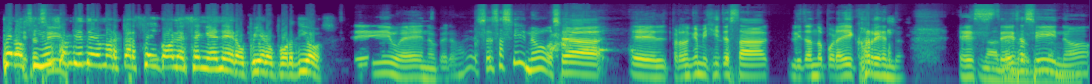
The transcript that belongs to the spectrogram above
Pero, si Dusan viene de marcar seis goles en enero, Piero, por Dios. Sí, bueno, pero es, es así, ¿no? O sea, el, perdón que mi hijita está gritando por ahí corriendo. Este, es así, ¿no?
